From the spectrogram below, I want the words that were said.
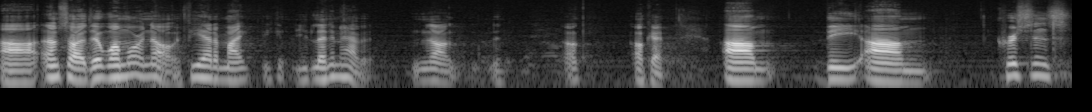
Uh, I'm sorry, there one more? No. If he had a mic, you, can, you let him have it. No. Okay. Um, the um, Christians,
